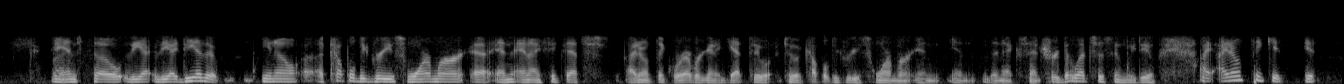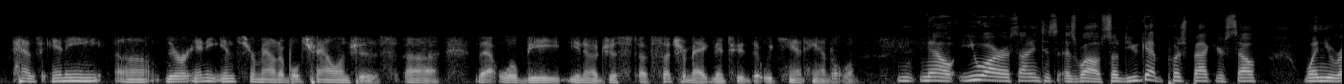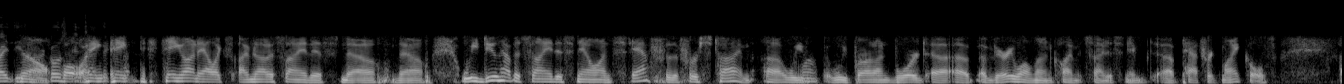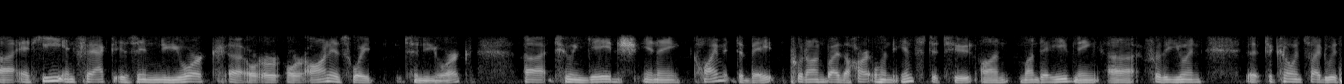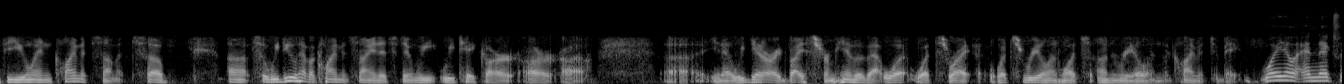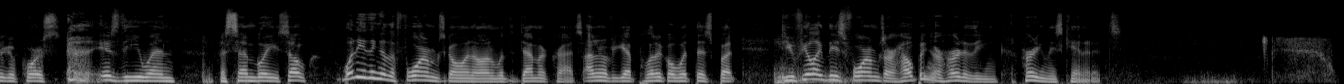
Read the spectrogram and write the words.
And so the the idea that you know a couple degrees warmer, uh, and and I think that's I don't think we're ever going to get to to a couple degrees warmer in in the next century, but let's assume we do. I, I don't think it it has any uh, there are any insurmountable challenges uh, that will be you know just of such a magnitude that we can't handle them. Now, you are a scientist as well, so do you get pushback yourself when you write these no. articles? Oh, hang, hang, hang on, Alex. I'm not a scientist. No, no. We do have a scientist now on staff for the first time. Uh, we Wow. we brought on board uh, a, a very well-known climate scientist named uh, Patrick Michaels, uh, and he, in fact, is in New York uh, or, or on his way to New York. Uh, to engage in a climate debate put on by the Heartland Institute on Monday evening uh, for the UN uh, to coincide with the UN Climate Summit. So, uh, so we do have a climate scientist, and we we take our our uh, you know we get our advice from him about what what's right, what's real, and what's unreal in the climate debate. Well, you know, and next week, of course, is the UN Assembly. So, what do you think of the forums going on with the Democrats? I don't know if you get political with this, but do you feel like these forums are helping or hurting hurting these candidates?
